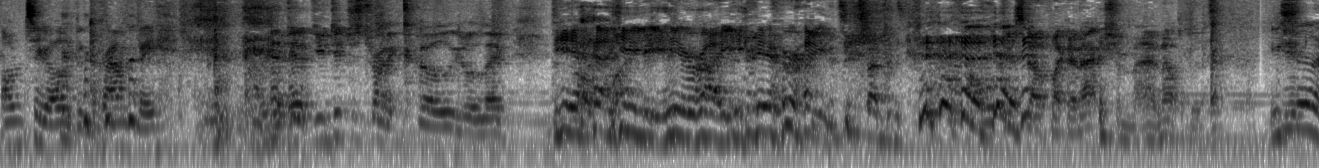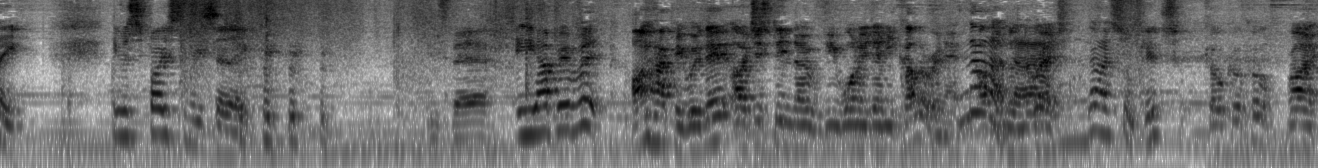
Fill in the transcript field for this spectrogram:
I'm too old and crampy. you, did, you did just try to curl your leg. yeah, you, you're right. You're right. Hold yourself like an action man upwards. He's silly. He was supposed to be silly. He's there. Are you happy with it? I'm happy with it. I just didn't know if you wanted any colour in it. No, other than no, red. no. It's all good. Cool, cool, cool. Right.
